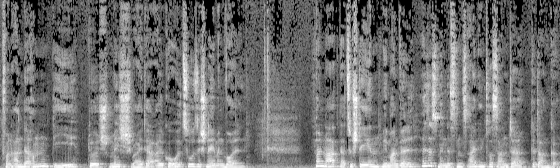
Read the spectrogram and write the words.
von anderen, die durch mich weiter Alkohol zu sich nehmen wollen. Man mag dazu stehen, wie man will, es ist mindestens ein interessanter Gedanke.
